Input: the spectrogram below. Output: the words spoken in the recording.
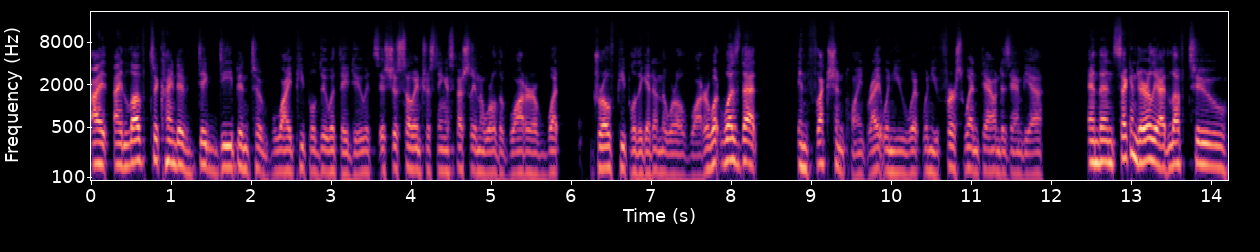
i i love to kind of dig deep into why people do what they do. It's it's just so interesting especially in the world of water of what drove people to get in the world of water. What was that inflection point right when you when you first went down to zambia and then secondarily, I'd love to,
